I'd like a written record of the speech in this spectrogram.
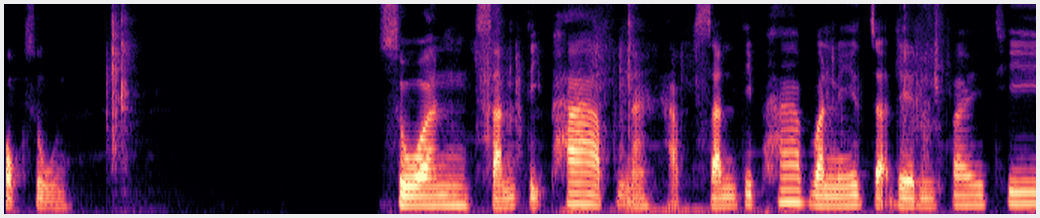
หกศูนย์ส่วนสันติภาพนะครับ สันติภาพวันนี้จะเด่นไปที่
